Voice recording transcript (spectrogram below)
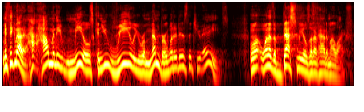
I mean, think about it. How, many meals can you really remember what it is that you ate? one of the best meals that I've had in my life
